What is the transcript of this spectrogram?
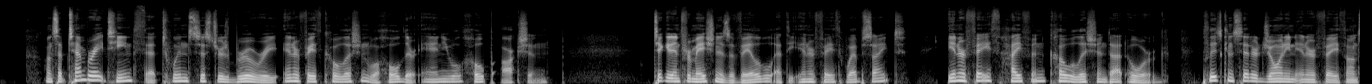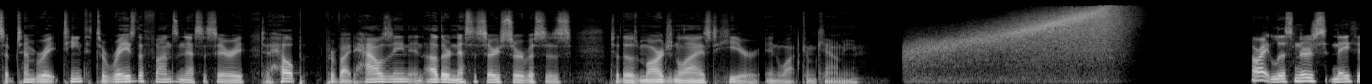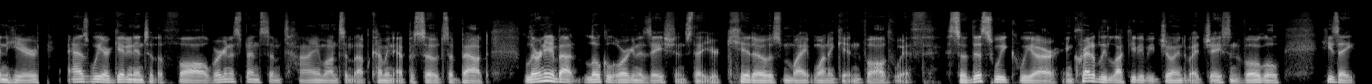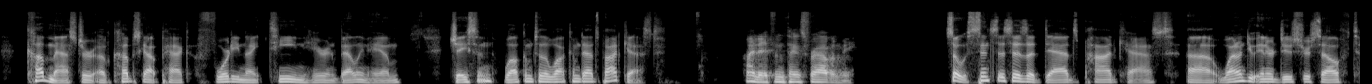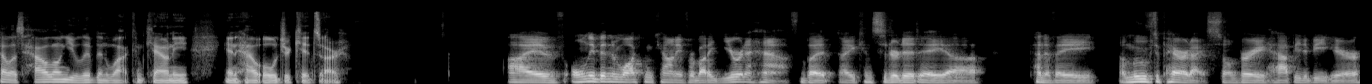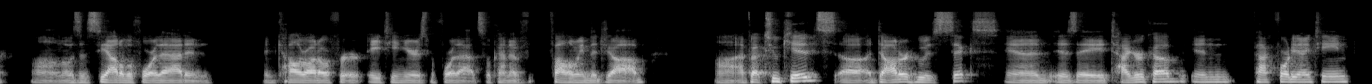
On September 18th at Twin Sisters Brewery, Interfaith Coalition will hold their annual Hope Auction. Ticket information is available at the Interfaith website, interfaith-coalition.org. Please consider joining Interfaith on September 18th to raise the funds necessary to help provide housing and other necessary services to those marginalized here in Whatcom County. All right, listeners, Nathan here. As we are getting into the fall, we're going to spend some time on some upcoming episodes about learning about local organizations that your kiddos might want to get involved with. So this week, we are incredibly lucky to be joined by Jason Vogel. He's a Cub Master of Cub Scout Pack 4019 here in Bellingham. Jason, welcome to the Whatcom Dads podcast. Hi, Nathan. Thanks for having me. So, since this is a dad's podcast, uh, why don't you introduce yourself? Tell us how long you lived in Whatcom County and how old your kids are. I've only been in Whatcom County for about a year and a half, but I considered it a uh, kind of a a move to paradise. So I'm very happy to be here. Um, I was in Seattle before that, and in Colorado for 18 years before that. So kind of following the job. Uh, I've got two kids, uh, a daughter who is six and is a tiger cub in Pack 4019,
